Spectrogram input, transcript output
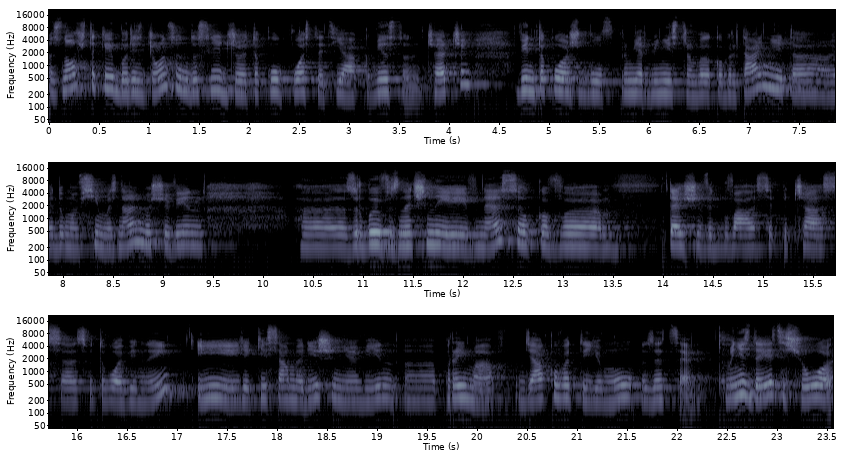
Знову ж таки, Борис Джонсон досліджує таку постать, як Вінстон Черчилль. Він також був прем'єр-міністром Великобританії, та я думаю, всі ми знаємо, що він е, зробив значний внесок в те, що відбувалося під час е, світової війни, і які саме рішення він е, приймав. Дякувати йому за це. Мені здається, що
